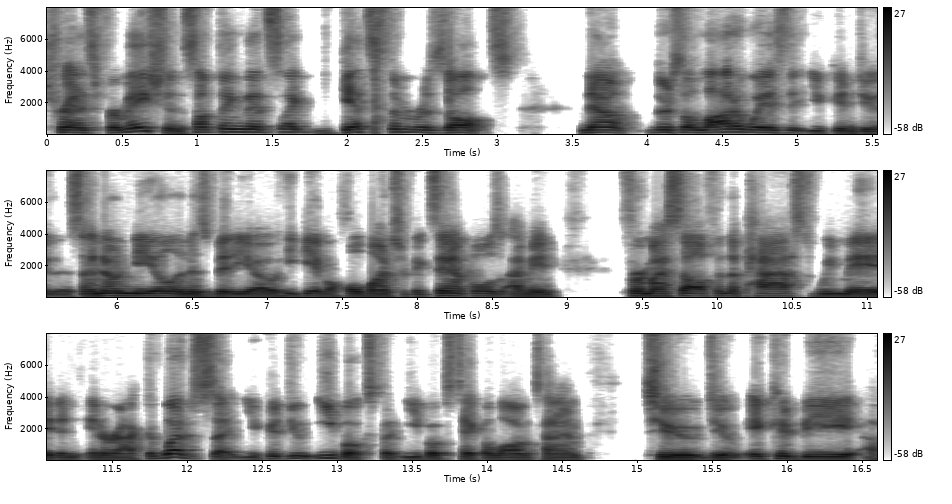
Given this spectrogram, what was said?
transformation, something that's like gets them results. Now, there's a lot of ways that you can do this. I know Neil in his video, he gave a whole bunch of examples. I mean, for myself in the past, we made an interactive website. You could do ebooks, but ebooks take a long time to do. It could be a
